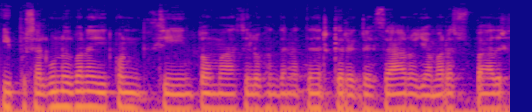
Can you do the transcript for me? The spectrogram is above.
Y pues algunos van a ir con síntomas y los van a tener que regresar o llamar a sus padres.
